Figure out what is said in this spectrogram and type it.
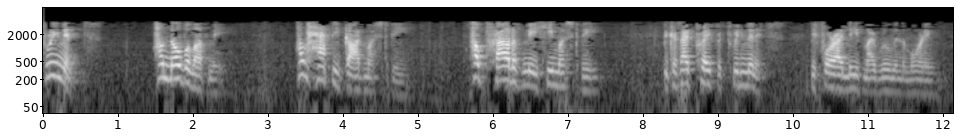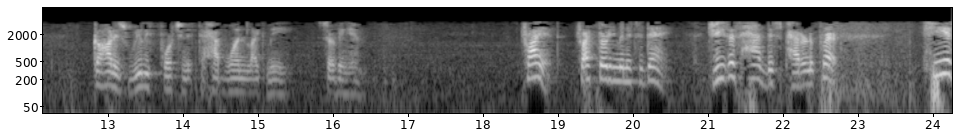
three minutes. How noble of me. How happy God must be. How proud of me He must be. Because I pray for three minutes before I leave my room in the morning. God is really fortunate to have one like me serving Him. Try it. Try 30 minutes a day. Jesus had this pattern of prayer. He is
